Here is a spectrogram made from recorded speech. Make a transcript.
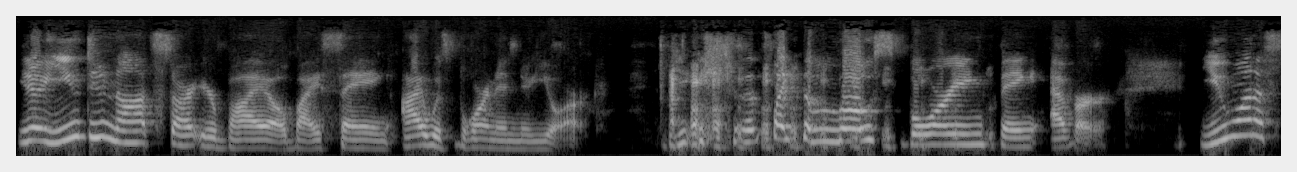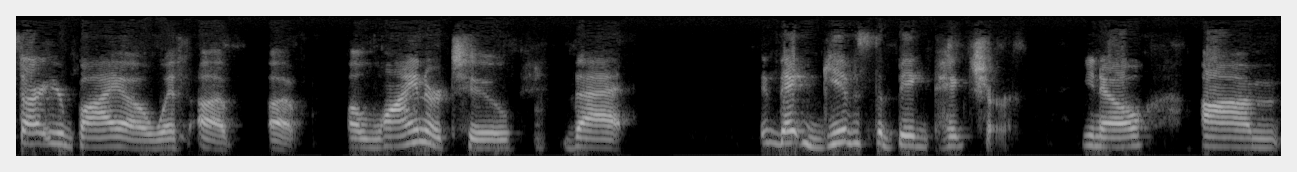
You know you do not start your bio by saying i was born in new york. That's like the most boring thing ever. You want to start your bio with a, a, a line or two that that gives the big picture you know. Um,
